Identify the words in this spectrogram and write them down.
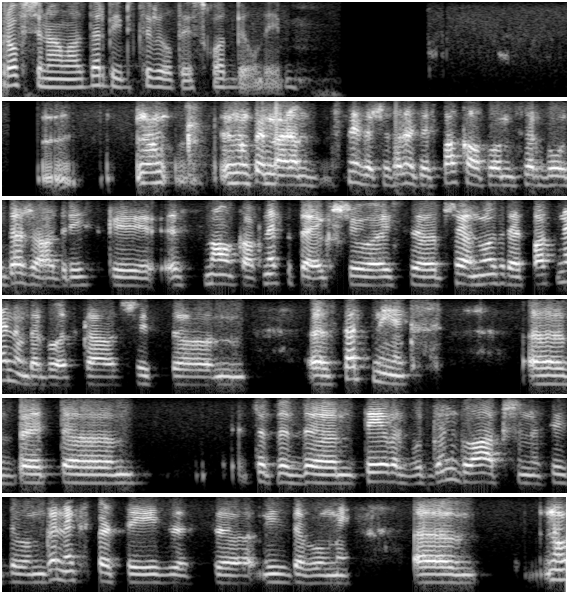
profesionālās darbības civiltiesisko atbildību? Nu, nu, piemēram, sniedzot šo ārkārtības pakalpojumus, var būt dažādi riski. Es smalkāk nepateikšu, jo es eh, šajā nozarē pat nenodarbojos kā šis um, eh, starpnieks, uh, bet um, tad, tad um, tie var būt gan glābšanas izdevumi, gan ekspertīzes uh, izdevumi. Um, nu,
